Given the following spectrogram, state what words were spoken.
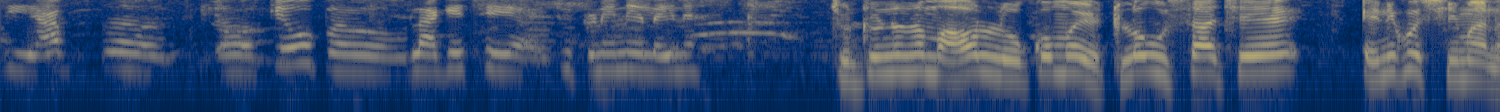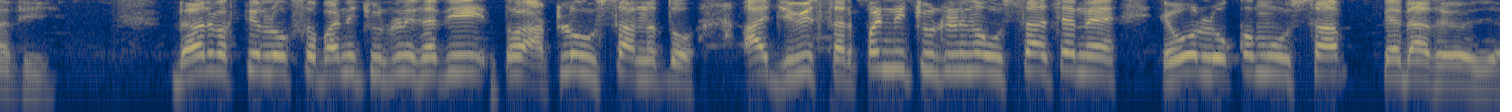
જી આપ કેવો લાગે છે ચૂંટણીને લઈને? ચૂંટણીનો માહોલ લોકોમાં એટલો ઉત્સાહ છે એની કોઈ સીમા નથી. દર વખતે લોકસભાની ચૂંટણી થતી તો આટલો ઉત્સાહ નહોતો. આ જેવી સરપંચની ચૂંટણીનો ઉત્સાહ છે ને, એવો લોકોમાં ઉત્સાહ પેદા થયો છે.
